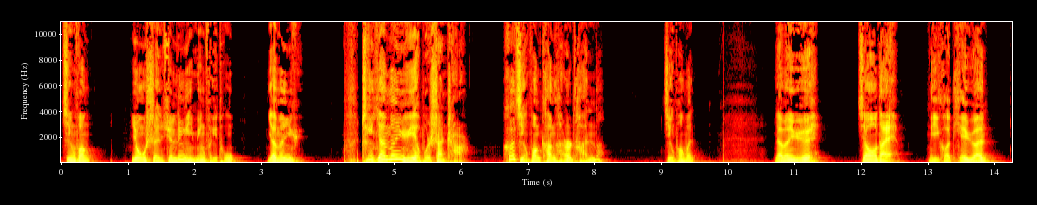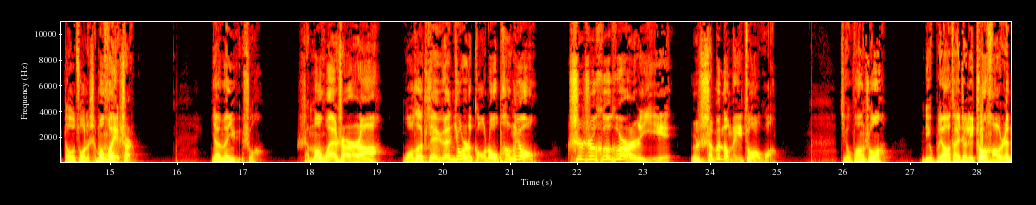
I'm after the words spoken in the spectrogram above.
警方又审讯另一名匪徒严文宇，这严文宇也不是善茬，和警方侃侃而谈呢。警方问。严文宇，交代你和田园都做了什么坏事儿严文宇说：“什么坏事儿啊？我和田园就是狗肉朋友，吃吃喝喝而已，什么都没做过。”警方说：“你不要在这里装好人，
